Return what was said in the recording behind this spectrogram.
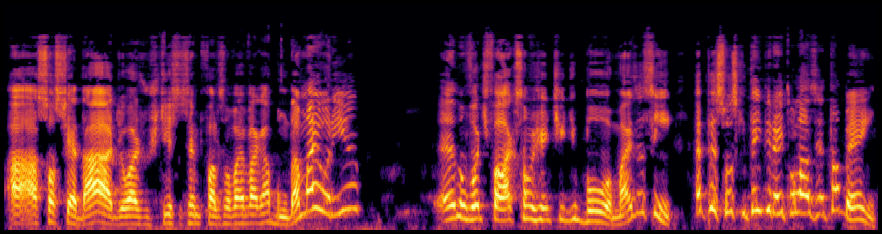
a sociedade ou a justiça sempre fala, só vai vagabundo. A maioria, eu não vou te falar que são gente de boa, mas assim, é pessoas que têm direito ao lazer também.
